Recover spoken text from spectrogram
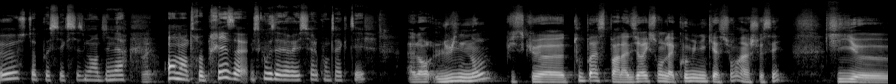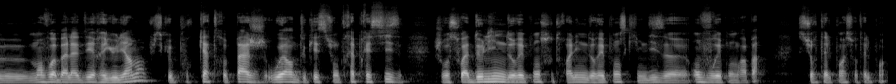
E, Stop au sexisme ordinaire en entreprise. Est-ce que vous avez réussi à le contacter? Alors lui non, puisque euh, tout passe par la direction de la communication à HEC, qui euh, m'envoie balader régulièrement, puisque pour quatre pages Word de questions très précises, je reçois deux lignes de réponse ou trois lignes de réponse qui me disent euh, on vous répondra pas sur tel point, sur tel point.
